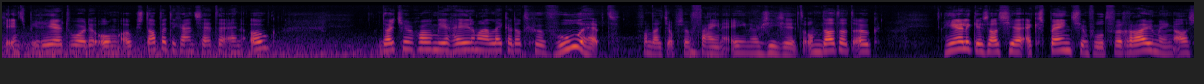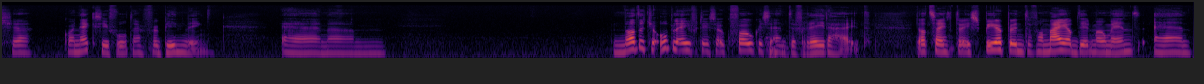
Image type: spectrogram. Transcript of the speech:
Geïnspireerd worden om ook stappen te gaan zetten. En ook dat je gewoon weer helemaal lekker dat gevoel hebt van dat je op zo'n fijne energie zit. Omdat het ook heerlijk is als je expansion voelt, verruiming, als je connectie voelt en verbinding. En um, wat het je oplevert is ook focus en tevredenheid. Dat zijn twee speerpunten van mij op dit moment. En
